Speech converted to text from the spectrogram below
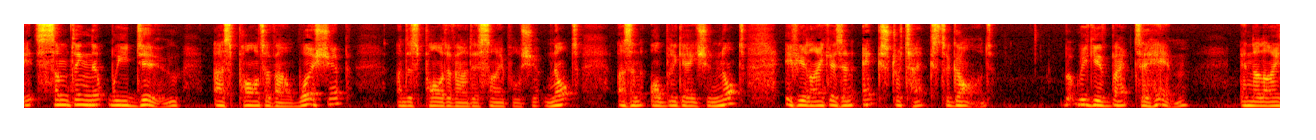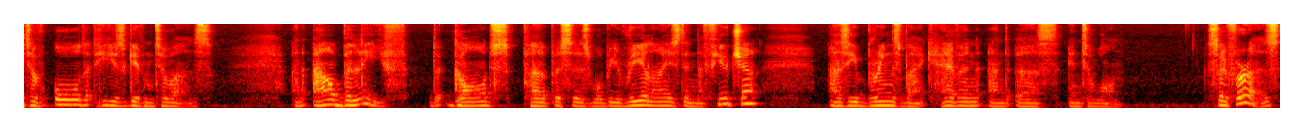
It's something that we do as part of our worship and as part of our discipleship, not as an obligation, not, if you like, as an extra tax to God, but we give back to Him in the light of all that He has given to us. And our belief that God's purposes will be realized in the future as He brings back heaven and earth into one. So for us,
